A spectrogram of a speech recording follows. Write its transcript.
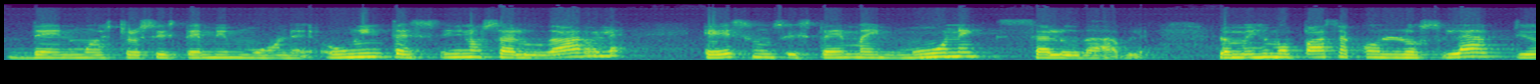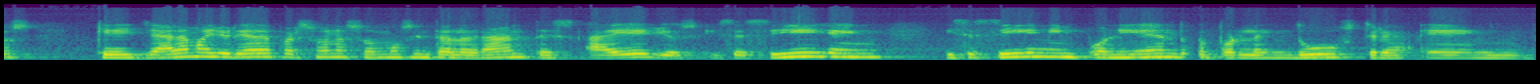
de nuestro sistema inmune. Un intestino saludable es un sistema inmune saludable. Lo mismo pasa con los lácteos, que ya la mayoría de personas somos intolerantes a ellos y se siguen y se siguen imponiendo por la industria en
